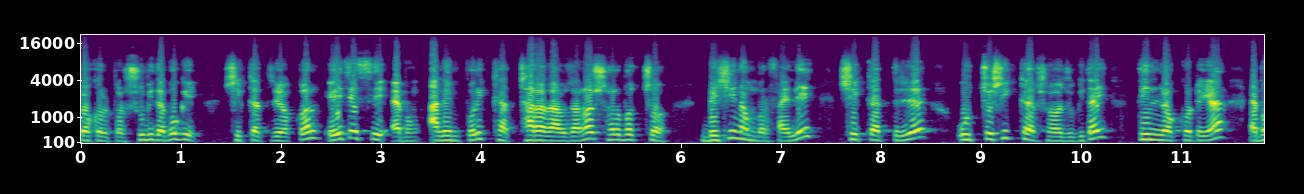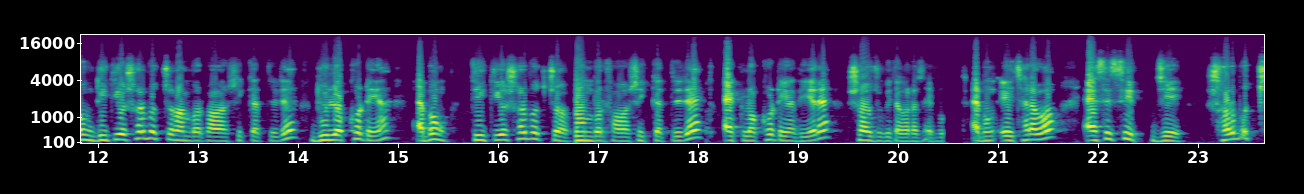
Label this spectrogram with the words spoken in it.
প্রকল্পের সুবিধাভোগী শিক্ষার্থী অকল এইচএসসি এবং আলিম পরীক্ষা ছাড়া রাউজানোর সর্বোচ্চ বেশি নম্বর ফাইলে শিক্ষার্থীরা উচ্চ শিক্ষার সহযোগিতায় তিন লক্ষ টাকা এবং দ্বিতীয় সর্বোচ্চ নম্বর পাওয়া শিক্ষার্থীরা দুই লক্ষ টাকা এবং তৃতীয় সর্বোচ্চ নম্বর পাওয়া শিক্ষার্থীরা এক লক্ষ টাকা দিয়ে সহযোগিতা করা যাইব এবং এছাড়াও এসএসসি যে সর্বোচ্চ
